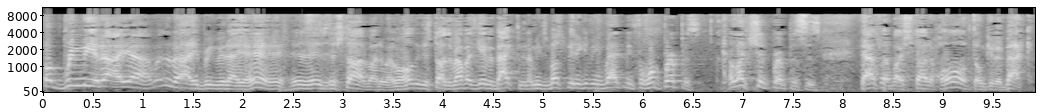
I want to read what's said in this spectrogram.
"Oh, bring me a raya." What did raya bring me a raya? Hey, here's the star. By the way, I'm holding the star. The rabbis gave it back to me. That means it must be giving it back to me for one purpose, collection purposes. That's why by star of don't give it back,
